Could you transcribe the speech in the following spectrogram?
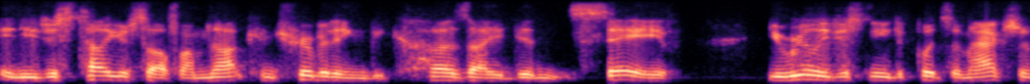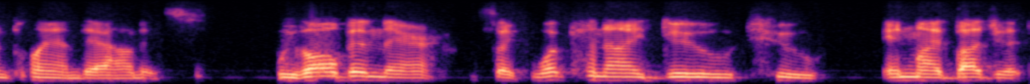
and you just tell yourself i'm not contributing because i didn't save you really just need to put some action plan down. It's we've all been there. It's like what can i do to in my budget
